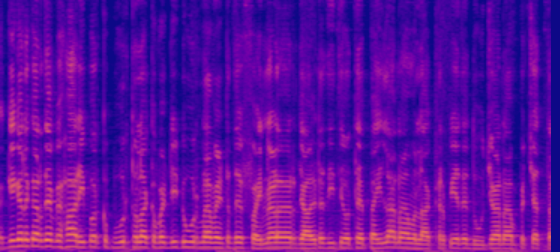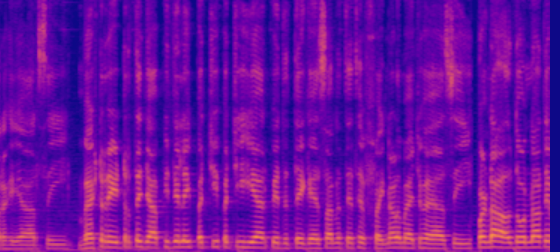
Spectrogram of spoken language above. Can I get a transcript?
ਅੱਗੇ ਗੱਲ ਕਰਦੇ ਆ ਬਿਹਾਰੀਪੁਰ ਕਪੂਰਥਲਾ ਕਬੱਡੀ ਟੂਰਨਾਮੈਂਟ ਦੇ ਫਾਈਨਲ ਰਿਜ਼ਲਟ ਦੀ ਤੇ ਉੱਥੇ ਪਹਿਲਾ ਨਾਮ ਲੱਖ ਰੁਪਏ ਤੇ ਦੂਜਾ ਨਾਮ 75000 ਸੀ। ਬੈਸਟ ਰੇਡਰ ਤੇ ਜਾਫੀ ਦੇ ਲਈ 25 25000 ਰੁਪਏ ਦਿੱਤੇ ਗਏ ਸਨ ਤੇ ਇੱਥੇ ਫਾਈਨਲ ਮੈਚ ਹੋਇਆ ਸੀ। ਪੰਡਾਲ ਦੋਨਾ ਤੇ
